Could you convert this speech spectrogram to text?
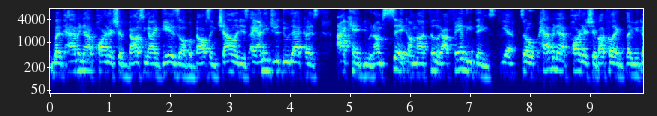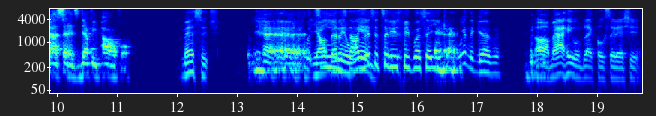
But having that partnership, bouncing ideas off of bouncing challenges. Hey, I need you to do that because I can't do it. I'm sick. I'm not feeling. I have family things. Yeah. So having that partnership, I feel like, like you guys said, it's definitely powerful. Message. Y'all Y'all better stop listening to these people and say you can win together. oh man, I hate when black folks say that shit.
